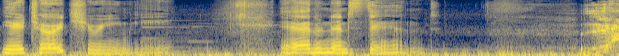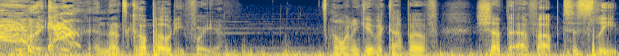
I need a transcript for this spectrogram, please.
They're torturing me. I don't understand. and that's Capote for you. I want to give a cup of shut the F up to sleep,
